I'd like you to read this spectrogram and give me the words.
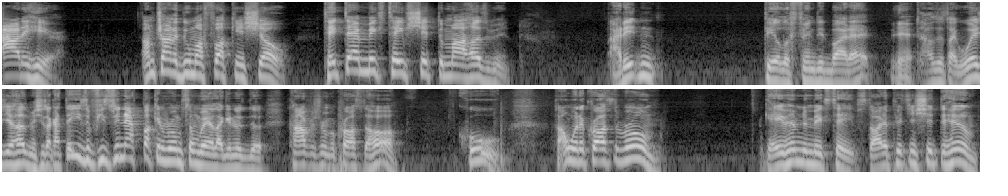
out of here. I'm trying to do my fucking show. Take that mixtape shit to my husband. I didn't feel offended by that. Yeah. I was just like, "Where's your husband?" She's like, "I think he's, he's in that fucking room somewhere, like in the, the conference room across the hall." Cool. So I went across the room, gave him the mixtape, started pitching shit to him,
